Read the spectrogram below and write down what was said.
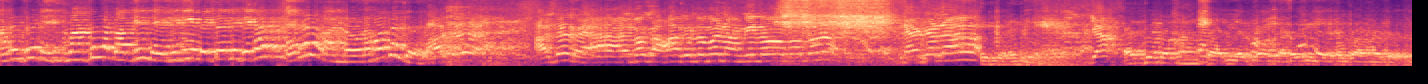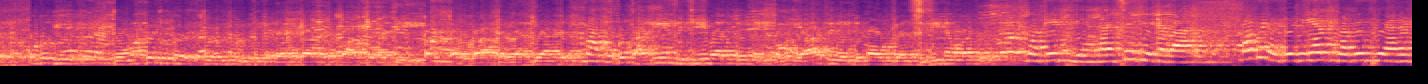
අරගෙන ඉක්මන් කරලා මගේ නැගිනේ මෙතන ගෙනත් එරවන්න ඕන හොඳද අද අද රෑම ගහකටම නගිනවා මම නැගලා ඒක නෙමෙයි. ඇත්තම කාන්තාවිය ගැන ගන්නට ඔබගේ තුමකට තොරතුරු ටික දැනගන්නට පාපවදී කරුණා කරලා කියන්න. ඔබ තනියෙන් ජීවත් වෙන්නේ ඔබ යාත්‍රේ දෙමව්පියන් සිටිනවද? මගේ පියාණන් සිටිනවා. මම රජනියත් මගේ පියාණන්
